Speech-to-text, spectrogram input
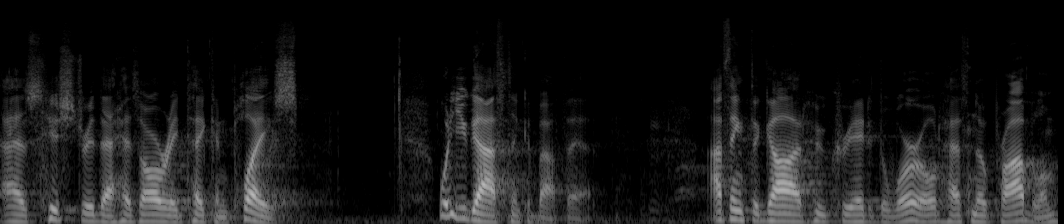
as history that has already taken place. What do you guys think about that? I think the God who created the world has no problem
